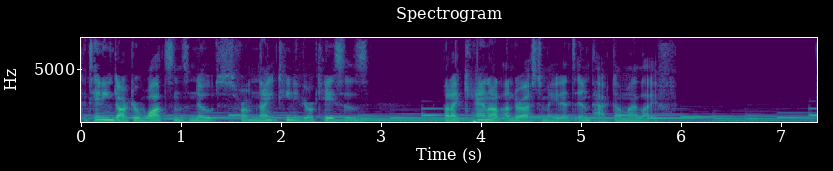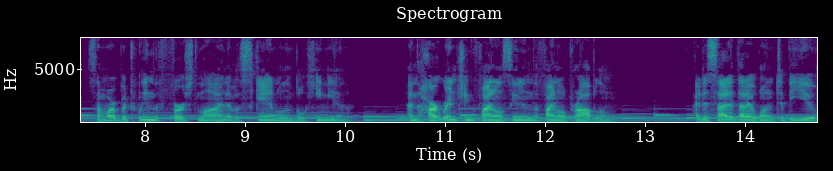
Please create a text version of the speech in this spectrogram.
containing Dr. Watson's notes from 19 of your cases, but I cannot underestimate its impact on my life. Somewhere between the first line of A Scandal in Bohemia and the heart wrenching final scene in The Final Problem, I decided that I wanted to be you.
